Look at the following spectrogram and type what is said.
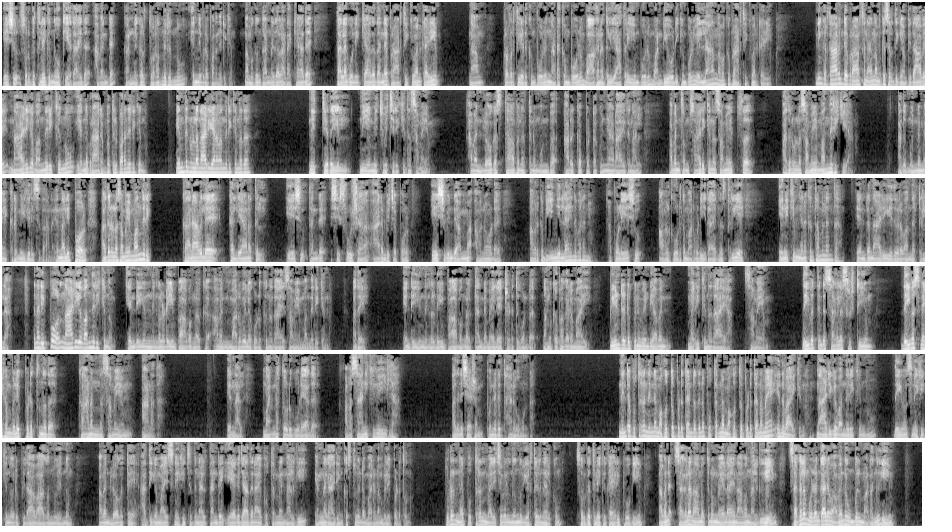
യേശു സ്വർഗത്തിലേക്ക് നോക്കി അതായത് അവന്റെ കണ്ണുകൾ തുറന്നിരുന്നു എന്നിവിടെ പറഞ്ഞിരിക്കുന്നു നമുക്കും കണ്ണുകൾ അടയ്ക്കാതെ തല കുനിക്കാതെ തന്നെ പ്രാർത്ഥിക്കുവാൻ കഴിയും. നാം പ്രവൃത്തിയെടുക്കുമ്പോഴും നടക്കുമ്പോഴും വാഹനത്തിൽ യാത്ര ചെയ്യുമ്പോഴും വണ്ടി ഓടിക്കുമ്പോഴും എല്ലാം നമുക്ക് പ്രാർത്ഥിക്കുവാൻ കഴിയും. ഇനി കർത്താവിന്റെ പ്രാർത്ഥന നമുക്ക് ശ്രദ്ധിക്കാം. പിതാവെ നാഴിക വന്നിരിക്കുന്നു എന്ന് പ്രാരംഭത്തിൽ പറഞ്ഞിരിക്കുന്നു. എന്തിനുള്ള നാഴികയാണ് വന്നിരിക്കുന്നത്? നിത്യതയിൽ നിയമിച്ചു വച്ചിരിക്കുന്ന സമയം. അവൻ ലോകസ്ഥാപനത്തിനു മുൻപ് അറുക്കപ്പെട്ട കുഞ്ഞാടായതിനാൽ അവൻ സംസാരിക്കുന്ന സമയത്ത് അതിനുള്ള സമയം വന്നിരിക്കുകയാണ്. അത് മുന്നമേ ക്രമീകരിച്ചതാണ്. എന്നാൽ ഇപ്പോൾ അതിനുള്ള സമയം വന്നിരിക്കും കാനാവിലെ കല്യാണത്തിൽ യേശു തന്റെ ശുശ്രൂഷ ആരംഭിച്ചപ്പോൾ യേശുവിന്റെ അമ്മ അവനോട് അവർക്ക് വീഞ്ഞില്ല എന്ന് പറഞ്ഞു. അപ്പോൾ യേശു അവൾക്ക് കൊടുത്ത മറുപടി ഇതായിരുന്നു സ്ത്രീയെ എനിക്കും നിനക്കും തമ്മിലെന്താ? എന്റെ നാഴിക ഇതുവരെ വന്നിട്ടില്ല. എന്നാൽ ഇപ്പോൾ നാഴിക വന്നിരിക്കുന്നു. എന്റെയും നിങ്ങളുടെയും പാപങ്ങൾക്ക് അവൻ മറുവില കൊടുക്കുന്നതായ സമയം വന്നിരിക്കുന്നു. അതെ എന്റെയും നിങ്ങളുടെയും പാപങ്ങൾ തന്റെ മേൽ ഏറ്റെടുത്തുകൊണ്ട് നമുക്ക് പകരമായി വീണ്ടെടുപ്പിനു വേണ്ടി അവൻ മരിക്കുന്നതായ സമയം. ദൈവത്തിന്റെ സകല സൃഷ്ടിയും ദൈവസ്നേഹം വെളിപ്പെടുത്തുന്നത് കാണുന്ന സമയം ആണത്. എന്നാൽ മരണത്തോടുകൂടെ അത് അവസാനിക്കുകയില്ല. അതിനുശേഷം പുനരുദ്ധാനവുമുണ്ട്. നിന്റെ പുത്രൻ നിന്നെ മഹത്വപ്പെടുത്തേണ്ടതിന് പുത്രനെ മഹത്വപ്പെടുത്തണമേ എന്ന് വായിക്കുന്നു. നാഴിക വന്നിരിക്കുന്നു. ദൈവം സ്നേഹിക്കുന്ന ഒരു പിതാവാകുന്നു എന്നും അവൻ ലോകത്തെ അധികമായി സ്നേഹിച്ചതിനാൽ തന്റെ ഏകജാതനായ പുത്രനെ നൽകി എന്ന കാര്യം ക്രിസ്തുവിന്റെ മരണം വെളിപ്പെടുത്തുന്നു. തുടർന്ന് പുത്രൻ മരിച്ചവരിൽ നിന്ന് ഉയർത്തെഴുന്നേൽക്കും സ്വർഗത്തിലേക്ക് കയറിപ്പോവുകയും അവന് സകല നാമത്തിനും മേലായ നാമം നൽകുകയും സകല മുഴങ്കാലും അവന്റെ മുമ്പിൽ മടങ്ങുകയും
